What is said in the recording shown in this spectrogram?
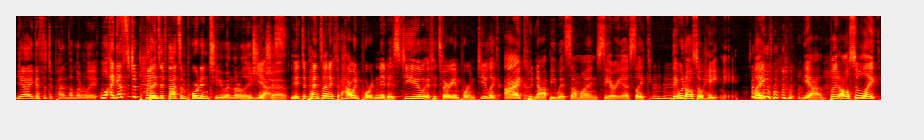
Yeah, I guess it depends on the relation. Well, I guess it depends if that's important to you in the relationship. Yes, it depends on if how important it is to you. If it's very important to you, like I could not be with someone serious. Like mm-hmm. they would also hate me. Like yeah, but also like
